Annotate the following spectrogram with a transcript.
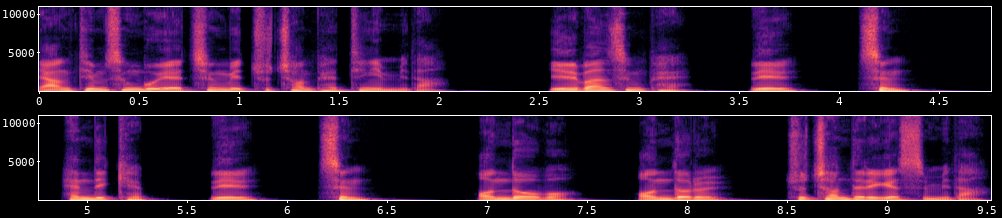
양팀 승부 예측 및 추천 배팅입니다. 일반 승패, 릴, 승, 핸디캡, 릴, 승, 언더오버, 언더를 추천드리겠습니다.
